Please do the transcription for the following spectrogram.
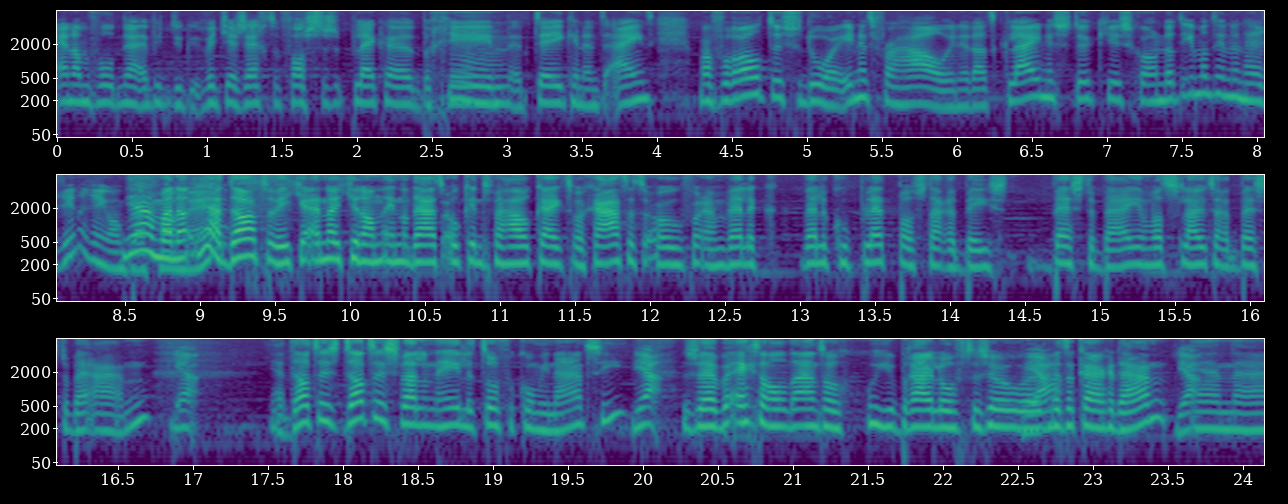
En dan bijvoorbeeld, nou, heb je natuurlijk, wat jij zegt, de vaste plekken, het begin, Hmm. het teken en het eind. Maar vooral tussendoor, in het verhaal, inderdaad, kleine stukjes. Gewoon dat iemand in een herinnering ook Ja, maar dan, ja, dat weet je. En dat je dan inderdaad ook in het verhaal kijkt, waar gaat het over en welk, welk couplet past daar het beest- beste bij en wat sluit daar het beste bij aan. Ja. Ja, dat is, dat is wel een hele toffe combinatie. Ja, Dus we hebben echt al een aantal goede bruiloften zo eh, Ja. met elkaar gedaan. Ja. En, eh,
